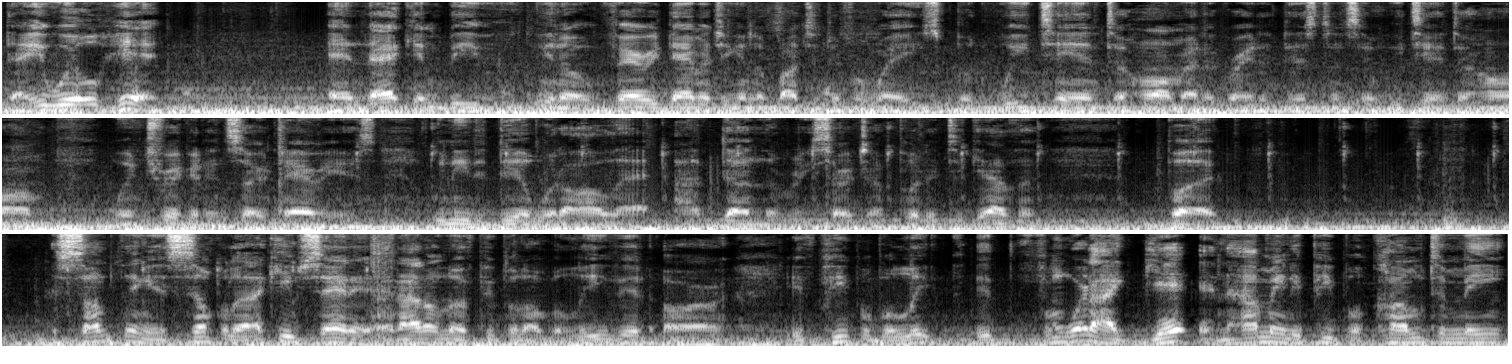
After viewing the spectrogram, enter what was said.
They will hit, and that can be, you know, very damaging in a bunch of different ways. But we tend to harm at a greater distance, and we tend to harm when triggered in certain areas. We need to deal with all that. I've done the research. I've put it together, but something as simple. I keep saying it, and I don't know if people don't believe it or if people believe it. From what I get and how many people come to me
